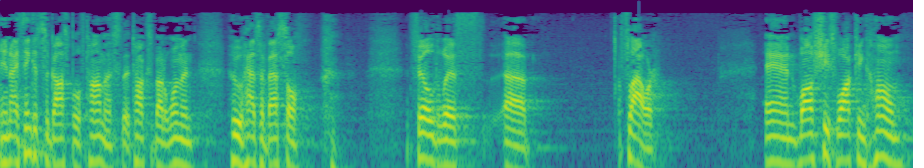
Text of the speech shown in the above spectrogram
and I think it's the Gospel of Thomas that talks about a woman who has a vessel filled with uh, flour. And while she's walking home,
